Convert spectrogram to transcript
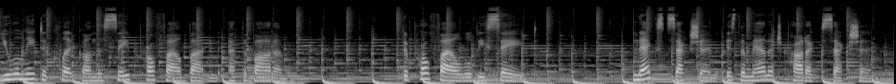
you will need to click on the Save Profile button at the bottom. The profile will be saved. Next section is the Manage Product section.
